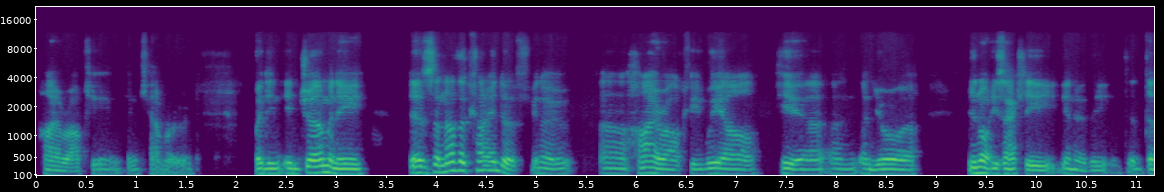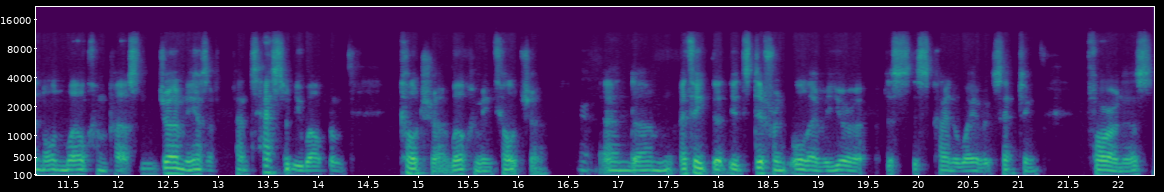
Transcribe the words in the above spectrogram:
hierarchy in, in Cameroon. But in, in Germany, there's another kind of, you know, uh, hierarchy. We are here and, and you're, you're not exactly, you know, the, the, the non-welcome person. Germany has a fantastically welcome culture, welcoming culture. And um, I think that it's different all over Europe, this, this kind of way of accepting foreigners,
